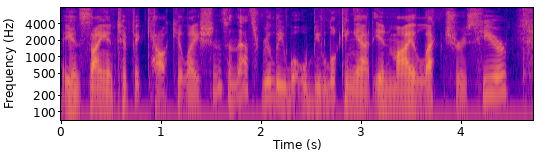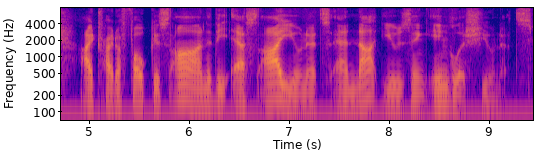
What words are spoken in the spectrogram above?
in scientific calculations. And that's really what we'll be looking at in my lectures here. I try to focus on the SI units and not using English units.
